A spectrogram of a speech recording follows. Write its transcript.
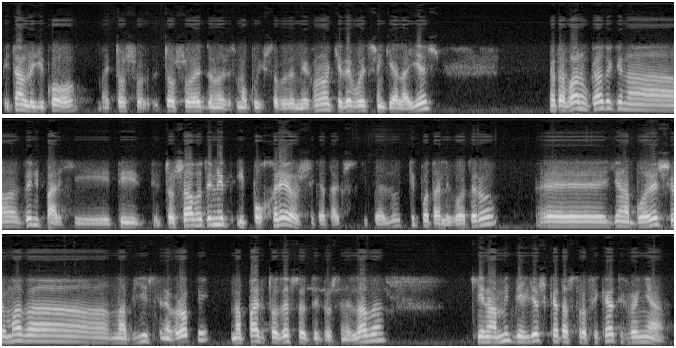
ήταν λογικό με τόσο, τόσο έντονο ρυθμό που είχε στο πρώτο μήχρονο και δεν βοήθησαν και οι αλλαγές να τα βάλουν κάτω και να δεν υπάρχει. Το Σάββατο είναι υποχρέωση η κατάξυση του κυπέλου, τίποτα λιγότερο, ε, για να μπορέσει η ομάδα να βγει στην Ευρώπη, να πάρει το δεύτερο τίτλο στην Ελλάδα και να μην τελειώσει καταστροφικά τη χρονιά.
